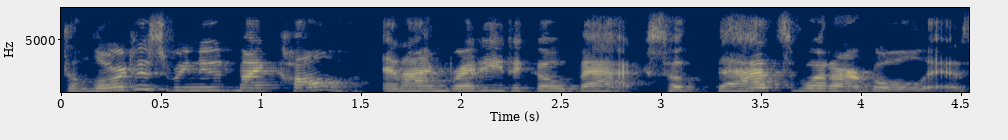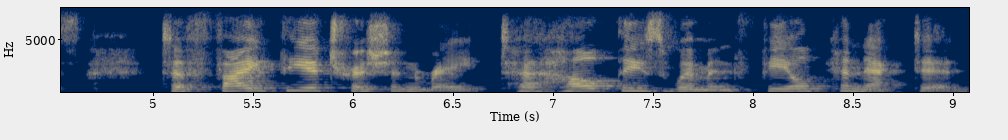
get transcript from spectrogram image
the Lord has renewed my call and I'm ready to go back. So that's what our goal is to fight the attrition rate, to help these women feel connected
